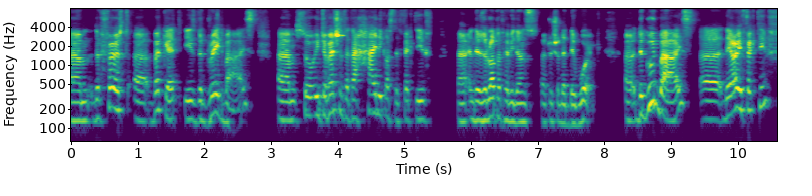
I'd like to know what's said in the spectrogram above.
Um, the first uh, bucket is the great buys. Um, so interventions that are highly cost effective, uh, and there's a lot of evidence uh, to show that they work. Uh, the good buys, uh, they are effective.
